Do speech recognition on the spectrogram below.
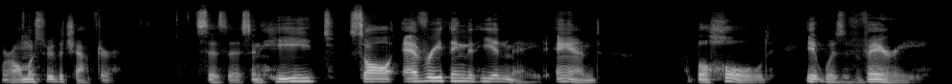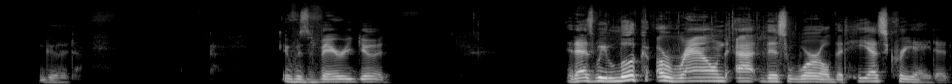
We're almost through the chapter. It says this And he saw everything that he had made, and behold, it was very good. It was very good. And as we look around at this world that He has created,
